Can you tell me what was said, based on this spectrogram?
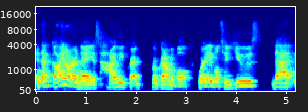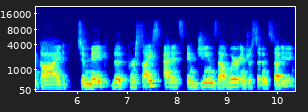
And that guide RNA is highly programmable. We're able to use that guide to make the precise edits in genes that we're interested in studying.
